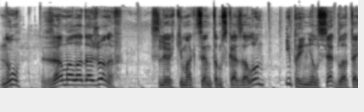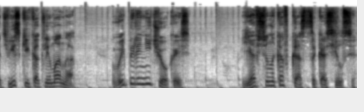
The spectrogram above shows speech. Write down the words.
«Ну, за молодоженов», – с легким акцентом сказал он и принялся глотать виски, как лимонад. Выпили не чокаясь. Я все на кавказца косился.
